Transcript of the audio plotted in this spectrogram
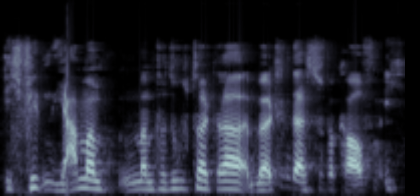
ich finde, ja, man, man versucht halt da Merchandise zu verkaufen. Ich,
